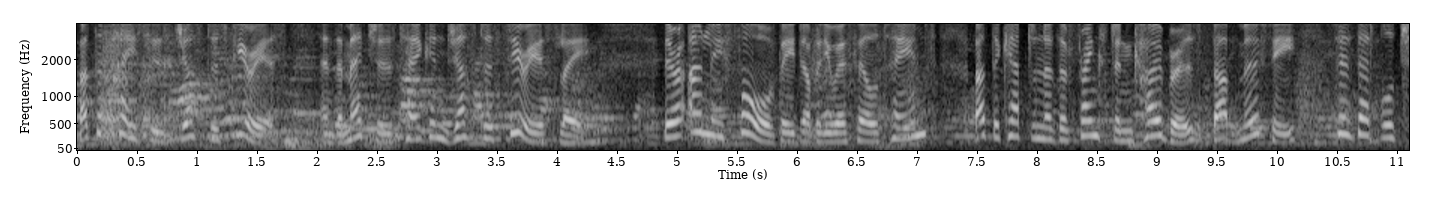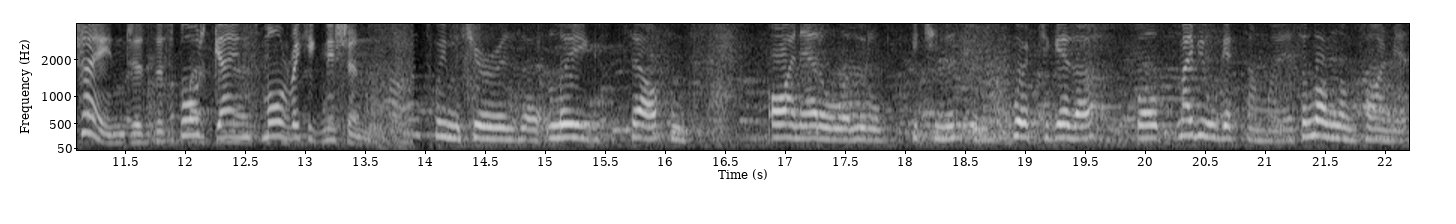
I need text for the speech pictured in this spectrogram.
but the pace is just as furious and the matches taken just as seriously. There are only four VWFL teams, but the captain of the Frankston Cobras, Bub Murphy, says that will change as the sport gains more recognition. Once we mature as a league itself and iron out all the little bitchiness and work together, well, maybe we'll get somewhere. It's a long, long time yet.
